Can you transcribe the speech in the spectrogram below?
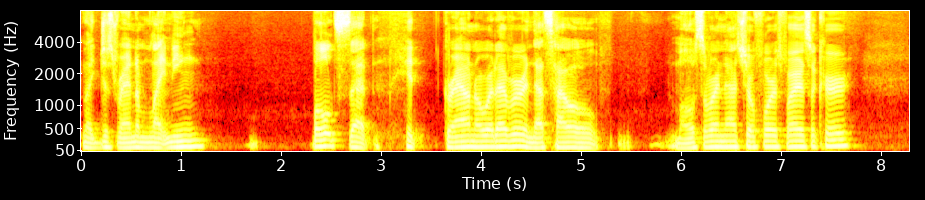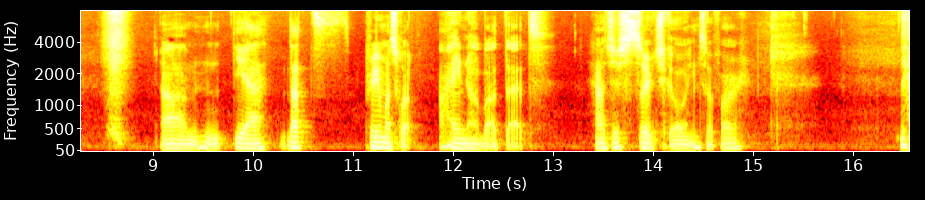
like just random lightning bolts that hit ground or whatever, and that's how most of our natural forest fires occur. Um, yeah, that's pretty much what I know about that. How's your search going so far?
